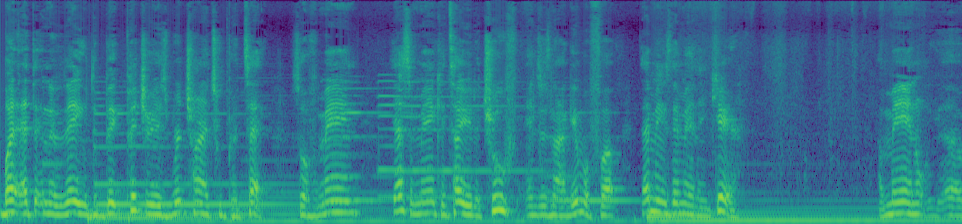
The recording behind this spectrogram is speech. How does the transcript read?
But at the end of the day, the big picture is we're trying to protect. So if a man, yes, a man can tell you the truth and just not give a fuck, that means that man didn't care. A man, uh,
